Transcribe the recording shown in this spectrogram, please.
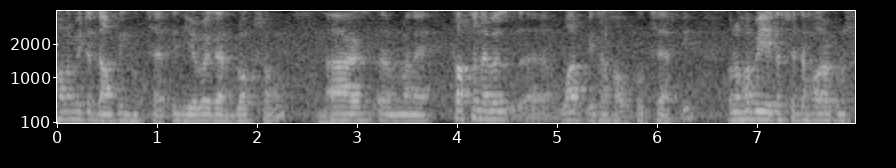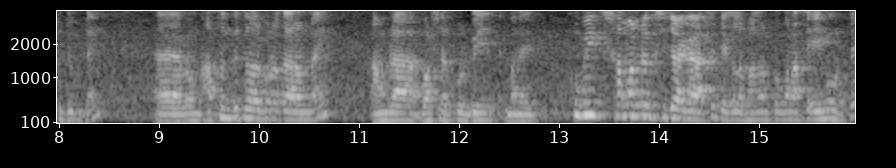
ঘনমিটার ডাম্পিং হচ্ছে আর কি জিওবেগার ব্লক সহ। আর মানে সাস্টেনেবল ওয়ার্ক এটা হচ্ছে আর কি। কোনোভাবেই এটা সেটা হওয়ার কোনো সুযোগ নেই। এবং আতঙ্কিত হওয়ার কোনো কারণ নাই। আমরা বর্ষার পূর্বেই মানে খুবই সামান্য কিছু জায়গা আছে যেগুলো ভাঙন প্রবণ আছে এই মুহূর্তে।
